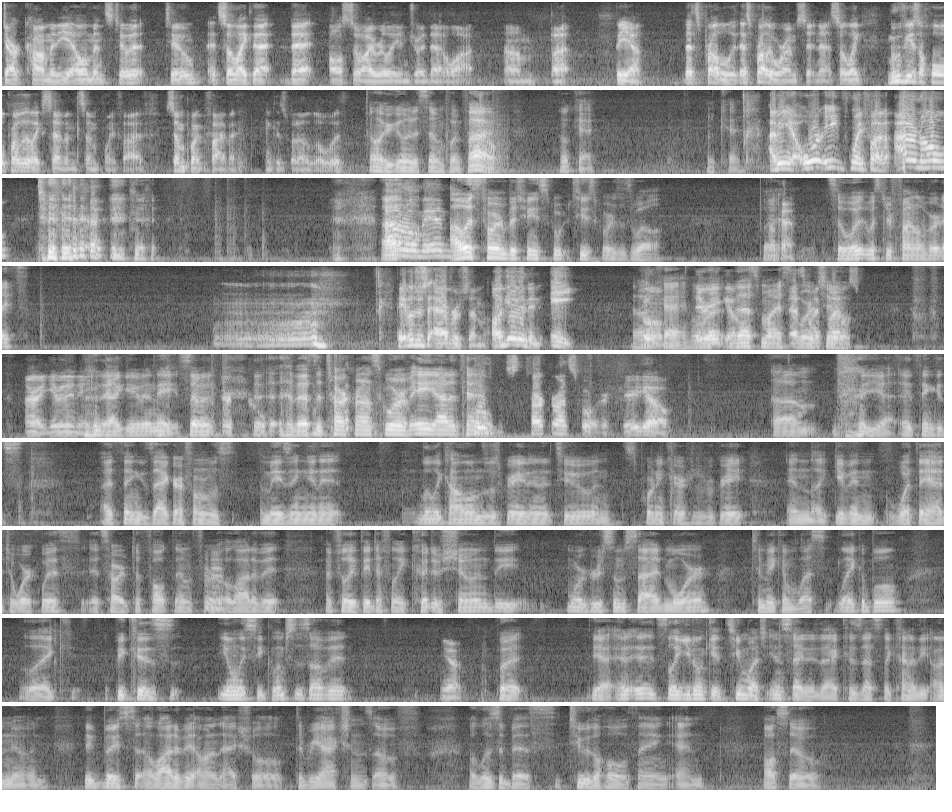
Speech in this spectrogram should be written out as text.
dark comedy elements to it too, and so like that that also I really enjoyed that a lot. Um, but but yeah, that's probably that's probably where I'm sitting at. So like movie as a whole, probably like seven, seven point five, seven point five. I think is what I'll go with. Oh, you're going to seven point five. Okay. Okay. I mean, or eight point five. I don't know. I don't know, man. I was torn between sco- two scores as well. But, Okay. So what, what's your final verdict? Mm, Maybe I'll just average them. I'll give it an eight. Boom. Okay. Well, There you that- go. That's my That's score my too. final. score. All right, give it an eight. I gave it an eight. So cool. that's a Tarkron score of eight out of ten. Boom. Tarkaron score. There you go. Um, yeah, I think it's. I think Zac Efron was amazing in it. Lily Collins was great in it too, and supporting characters were great. And like, given what they had to work with, it's hard to fault them for Mhm. a lot of it. I feel like they definitely could have shown the more gruesome side more to make him less likable, like because you only see glimpses of it Yeah. but yeah and it's like you don't get too much insight into that because that's like kind of the unknown they based a lot of it on actual the reactions of elizabeth to the whole thing and also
